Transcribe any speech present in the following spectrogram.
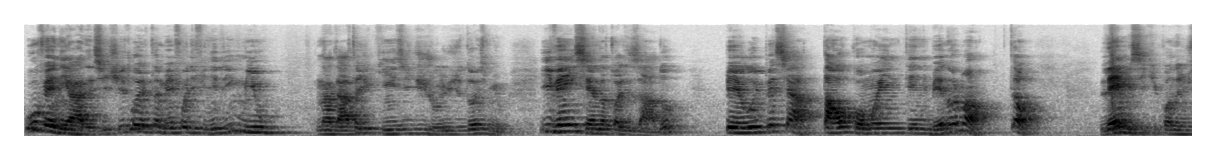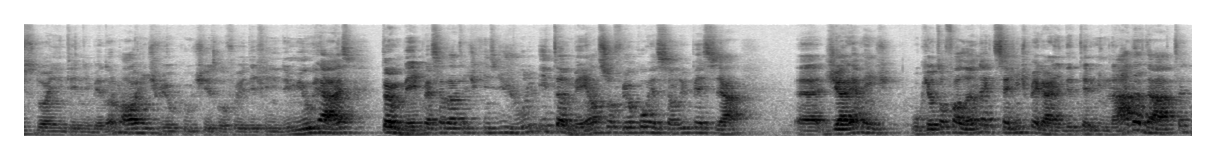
O VNA desse título ele também foi definido em mil, na data de 15 de julho de 2000, e vem sendo atualizado pelo IPCA, tal como a NTNB normal. Então, lembre-se que quando a gente estudou a NTNB normal, a gente viu que o título foi definido em mil reais, também para essa data de 15 de julho, e também ela sofreu correção do IPCA eh, diariamente. O que eu estou falando é que se a gente pegar em determinada data,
